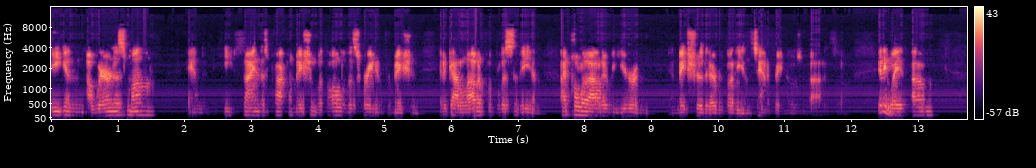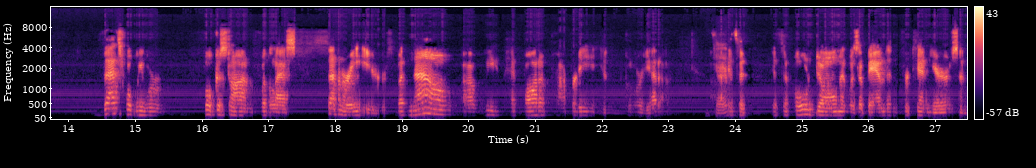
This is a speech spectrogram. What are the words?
Vegan Awareness Month, and he signed this proclamation with all of this great information. It got a lot of publicity, and I pull it out every year and, and make sure that everybody in Santa Fe knows about it. So, anyway, um, that's what we were focused on for the last seven or eight years. But now uh, we had bought a property in Glorieta. Okay. It's a it's an old dome. It was abandoned for 10 years, and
